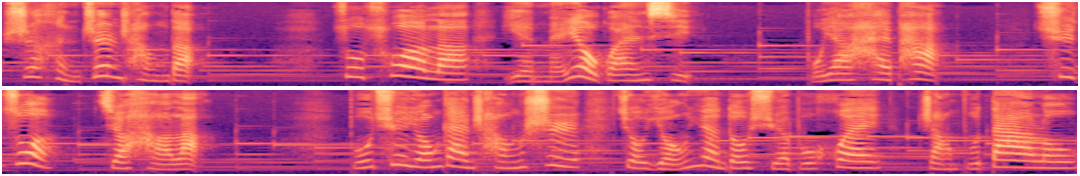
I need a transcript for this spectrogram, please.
是很正常的。做错了也没有关系，不要害怕，去做就好了。不去勇敢尝试，就永远都学不会，长不大喽。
